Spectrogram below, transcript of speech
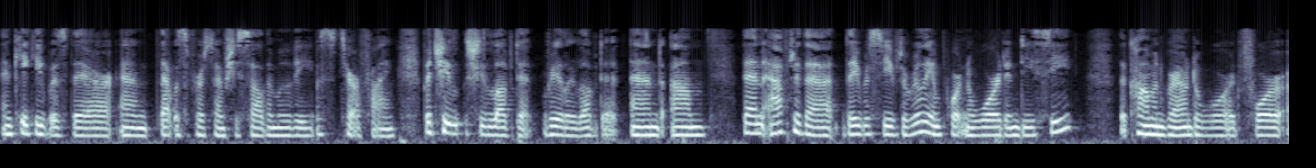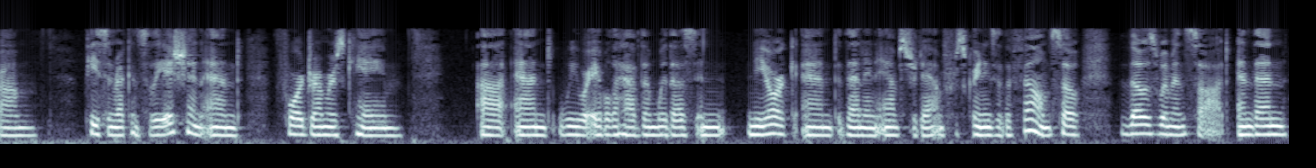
and Kiki was there, and that was the first time she saw the movie. It was terrifying, but she she loved it, really loved it. And um, then after that, they received a really important award in D.C., the Common Ground Award for um, Peace and Reconciliation, and four drummers came. Uh, and we were able to have them with us in New York and then in Amsterdam for screenings of the film. So those women saw it. And then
